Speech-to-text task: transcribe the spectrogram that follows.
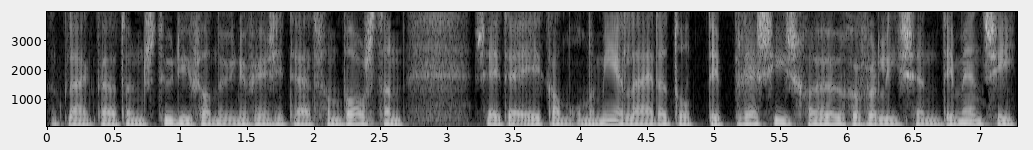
Dat blijkt uit een studie van de Universiteit van Boston. CTE kan onder meer leiden tot depressies, geheugenverlies en dementie.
